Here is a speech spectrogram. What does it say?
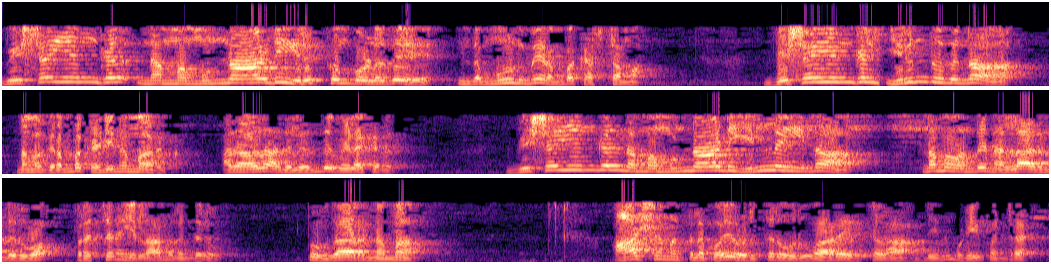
விஷயங்கள் நம்ம முன்னாடி இருக்கும் பொழுது இந்த மூணுமே ரொம்ப கஷ்டமா. விஷயங்கள் இருந்ததுன்னா நமக்கு ரொம்ப கடினமா இருக்கும் அதாவது அதுல இருந்து விலகிறது. விஷயங்கள் நம்ம முன்னாடி இல்லைன்னா நம்ம வந்து நல்லா இருந்துருவோம் பிரச்சனை இல்லாம இருந்துருவோம். இப்ப உதாரணமா ஆசிரமத்துல போய் ஒருத்தர் ஒரு வாரம் இருக்கலாம் அப்படின்னு முடிவு பண்ற.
